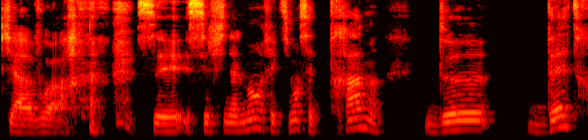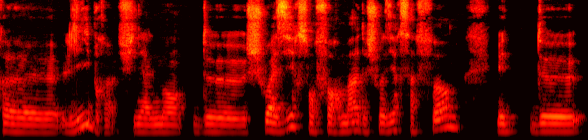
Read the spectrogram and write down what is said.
qui a à voir. c'est finalement, effectivement, cette trame de d'être euh, libre finalement, de choisir son format, de choisir sa forme, mais de,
